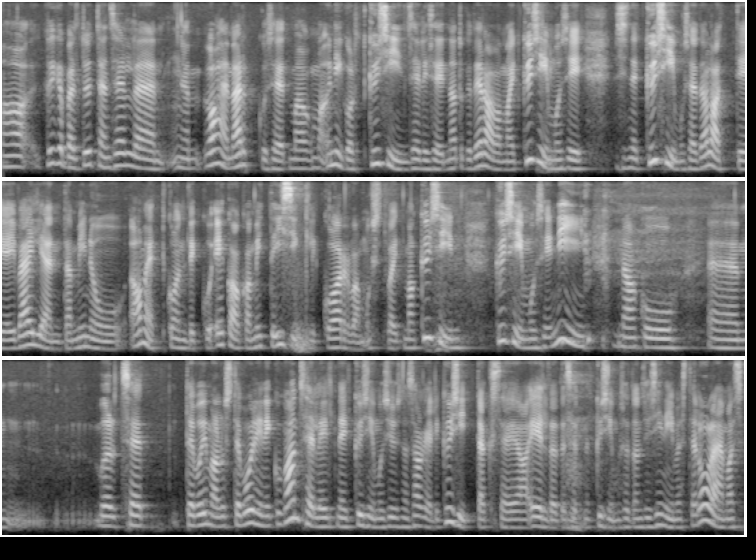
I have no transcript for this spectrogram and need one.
ma kõigepealt ütlen selle mm, vahemärkuse, et ma, ma mõnikord küsin selliseid natuke teravamaid küsimusi, siis need küsimused alati ei väljenda minu ametkondlikku ega ka mitte isiklikku arvamust, vaid ma küsin küsimusi nii nagu ähm, võrdsed võimaluste voliniku kantseleilt neid küsimusi üsna sageli küsitakse ja eeldades, et need küsimused on siis inimestel olemas,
